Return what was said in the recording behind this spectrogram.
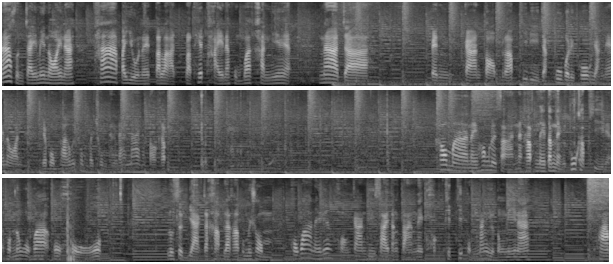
น่าสนใจไม่น้อยนะ ถ้าไปอยู่ในตลาดประเทศไทยนะ ผมว่าคันนี้เนี่ยน่าจะเป็นการตอบรับที่ดีจากผู้บริโภคอย่างแน่นอน เดี๋ยวผมพาคุณผู้ชมไปชมทางด้านหน้ากันต่อครับ เข้ามาในห้องโดยสารนะครับ ในตำแหน่งผู้ขับขี่เนี่ยผมต้องบอกว่าโอ้โห รู้สึกอยากจะขับแล้วครับคุณผู้ชม เพราะว่าในเรื่องของการดีไซน์ต่างๆ ใน cockpit ที่ผมนั่งอยู่ตรงนี้นะ ความ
